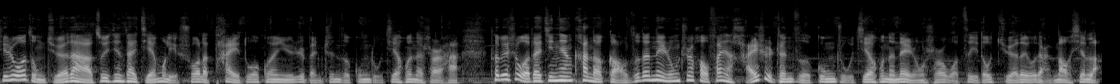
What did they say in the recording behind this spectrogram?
其实我总觉得啊，最近在节目里说了太多关于日本贞子公主结婚的事儿哈，特别是我在今天看到稿子的内容之后，发现还是贞子公主结婚的内容时候，我自己都觉得有点闹心了。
